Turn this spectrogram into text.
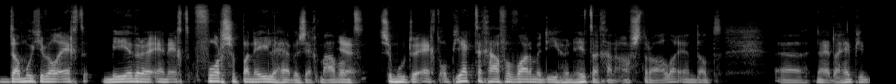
Dan moet je wel echt meerdere en echt forse panelen hebben, zeg maar. Want ze moeten echt objecten gaan verwarmen die hun hitte gaan afstralen. En dat, eh, nou ja, dan heb je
